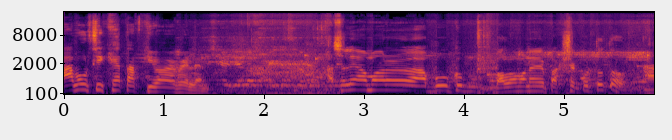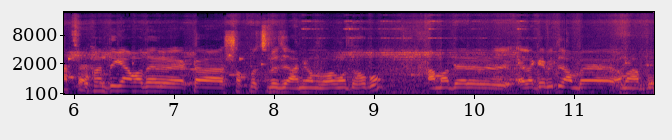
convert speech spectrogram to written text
বাবুর্চি খেতাব কীভাবে পেলেন? আসলে আমার আব্বু খুব ভালো মানে পাকশাক করতো তো আচ্ছা। ওখান থেকে আমাদের একটা স্বপ্ন ছিল যে আমি আমার বাবার মতো হব আমাদের এলাকার ভিতরে আমরা আমার আব্বু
